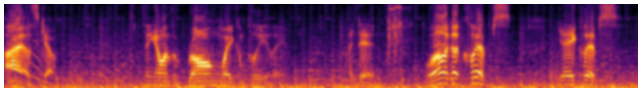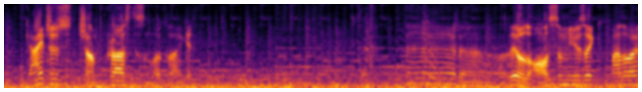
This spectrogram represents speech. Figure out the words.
Alright, let's go. I think I went the wrong way completely. I did. Well, I got clips. Yay, clips. Can I just jump across? Doesn't look like it. Little awesome music, by the way.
